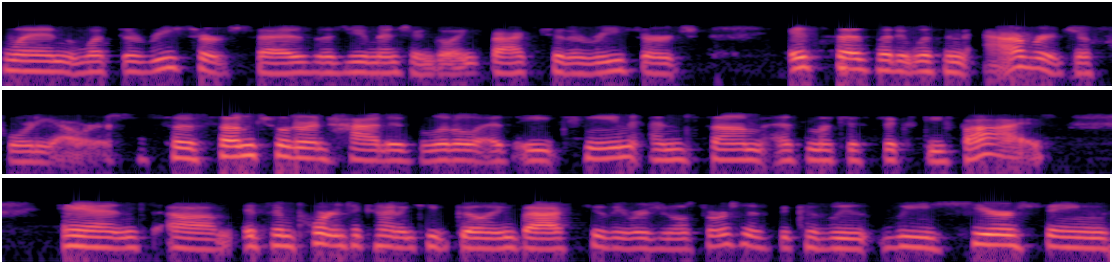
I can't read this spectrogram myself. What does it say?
when what the research says as you mentioned going back to the research it says that it was an average of 40 hours. So some children had as little as 18 and some as much as 65 and um, it's important to kind of keep going back to the original sources because we we hear things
